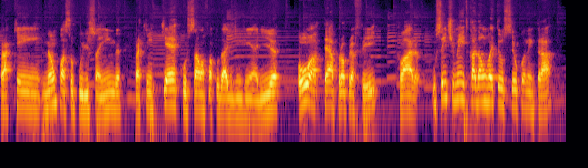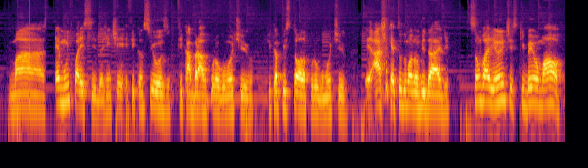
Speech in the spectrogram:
para quem não passou por isso ainda, para quem quer cursar uma faculdade de engenharia ou até a própria FEI. Claro, o sentimento, cada um vai ter o seu quando entrar, mas é muito parecido. A gente fica ansioso, fica bravo por algum motivo, fica pistola por algum motivo, é, acha que é tudo uma novidade. São variantes que, bem ou mal,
